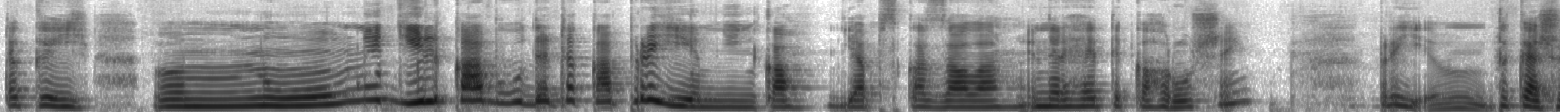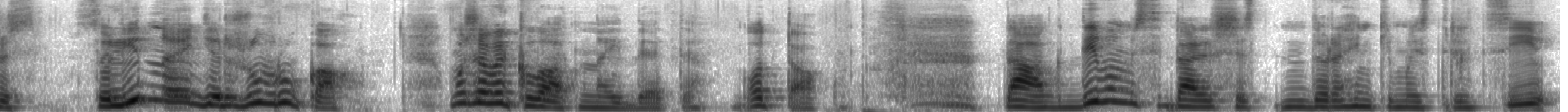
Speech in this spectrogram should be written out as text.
Такий, ем, ну, неділька буде така приємненька, я б сказала. Енергетика грошей. Приєм- Таке щось солідне держу в руках. Може, ви клад знайдете. От так. От. Так, дивимося далі, дорогенькі мої стрільці.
